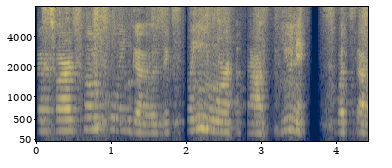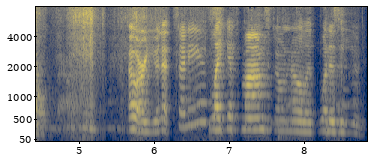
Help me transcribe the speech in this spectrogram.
as far as homeschooling goes, explain more about units. What's that all about? Oh, our unit studies? Like if moms don't know, like what is a unit?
